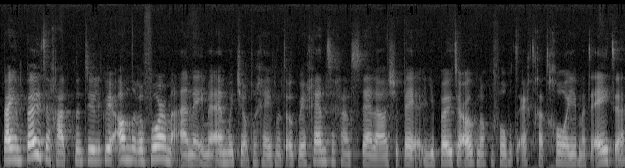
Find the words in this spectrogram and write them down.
Bij een peuter gaat het natuurlijk weer andere vormen aannemen. En moet je op een gegeven moment ook weer grenzen gaan stellen. Als je, je peuter ook nog bijvoorbeeld echt gaat gooien met eten.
